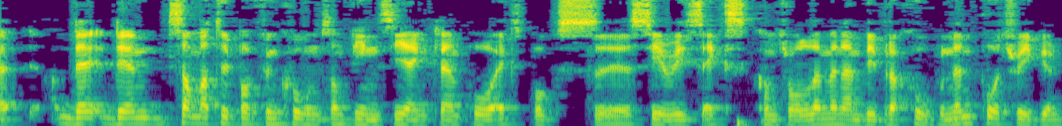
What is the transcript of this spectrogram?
eh, det, det är samma typ av funktion som finns egentligen på Xbox eh, Series X-kontrollen med den vibrationen på triggern.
